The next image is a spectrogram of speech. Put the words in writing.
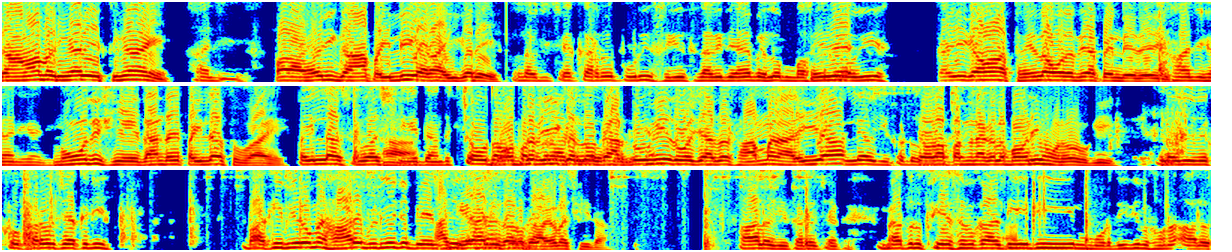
ਗਾਵਾਂ ਬੜੀਆਂ ਰੇਤੀਆਂ ਏ। ਹਾਂਜੀ। ਪਰ ਇਹੋ ਜੀ ਗਾਂ ਪਹਿਲੀ ਆ ਰਾਈ ਘਰੇ ਲਓ ਜੀ ਚੈੱਕ ਕਰ ਲਓ ਪੂਰੀ ਸੀਲਸ ਲੱਗ ਜਾਏ ਵੇਖ ਲਓ ਮਸਤ ਹੋ ਗਈ ਹੈ ਕਈ ਗਾਵਾਂ ਹੱਥ ਨਹੀਂ ਲਾਉਂਦੇ ਆ ਪਿੰਡੇ ਦੇ ਜੀ। ਹਾਂਜੀ ਹਾਂਜੀ ਹਾਂਜੀ। ਮੂੰਹ ਦੀ ਛੇ ਦੰਦ ਪਹਿਲਾ ਸੂਆ ਏ। ਪਹਿਲਾ ਸੂਆ ਹਾਂ। 6 ਦੰਦ 14 ਦੁੱਧ 20 ਕਿਲੋ ਕਰ ਦੂਗੀ ਰੋਜ਼ ਦਾ ਸਾਹਮਣ ਵਾਲੀ ਆ ਲਿਓ ਜੀ ਘਟੋ 14 15 ਕਿਲੋ ਬਾਉਣੀ ਹੁਣ ਹੋਊਗੀ। ਲਓ ਜੀ ਵੇਖੋ ਕਰੋ ਚੈੱਕ ਜੀ। ਬਾਕੀ ਵੀਰੋ ਮੈਂ ਹਰ ਵੀਡੀਓ 'ਚ ਬੇਨਤੀ ਕਰਦਾ ਦਾ ਖਾਵੇ ਬੱਚੀ ਦਾ। ਆ ਲਓ ਜੀ ਕਰੋ ਚੈੱਕ ਮੈਂ ਤੁਹਾਨੂੰ ਫੇਸ ਕੁਆਲਿਟੀ ਇਹਦੀ ਮੁਰਦੀ ਦੀ ਵਿਖਾਉਣਾ ਆ ਲਓ।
